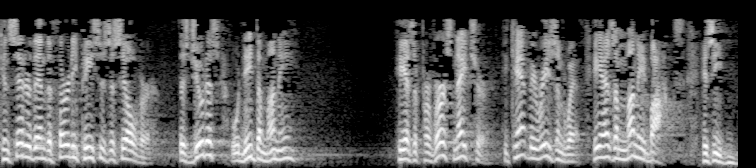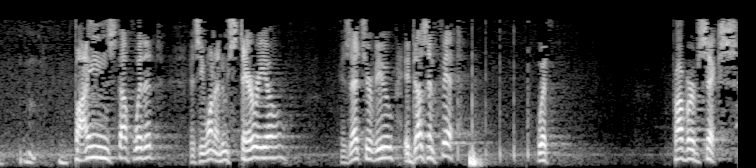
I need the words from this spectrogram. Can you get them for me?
Consider then the 30 pieces of silver. Does Judas need the money? He has a perverse nature. He can't be reasoned with. He has a money box. Is he buying stuff with it? Does he want a new stereo? Is that your view? It doesn't fit with Proverbs 6.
